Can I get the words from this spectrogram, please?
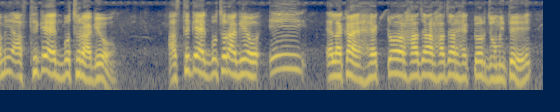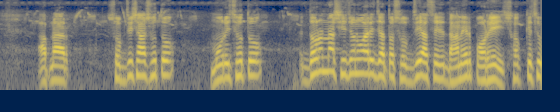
আমি আজ থেকে এক বছর আগেও, আজ থেকে এক বছর আগেও এই এলাকায় হেক্টর, হাজার হাজার হেক্টর জমিতে আপনার সবজি চাষ হতো, মরিচ হতো। ধরুন না সিজনওয়ারি যত সবজি আছে, ধানের পরেই সব কিছু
